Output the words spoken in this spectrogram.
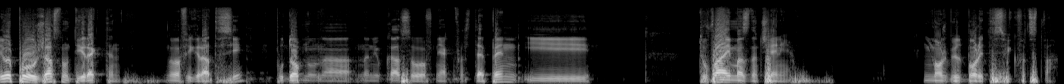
Ливърпул е ужасно директен в играта си, подобно на, на Ньюкасъл в някаква степен и това има значение. Може би отборите свикват с това.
